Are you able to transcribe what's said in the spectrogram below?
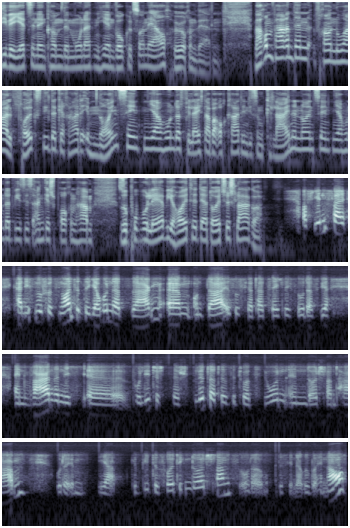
die wir jetzt in den kommenden Monaten hier in Vocals on Air auch hören werden. Warum waren denn, Frau Noal, Volkslieder gerade im 19. Jahrhundert, vielleicht aber auch gerade in diesem kleinen 19. Jahrhundert, wie Sie es angesprochen haben, so populär wie heute der deutsche Schlager? Auf jeden Fall kann ich es nur fürs 19. Jahrhundert sagen. Ähm, und da ist es ja tatsächlich so, dass wir eine wahnsinnig äh, politisch zersplitterte Situation in Deutschland haben oder im ja, Gebiet des heutigen Deutschlands oder ein bisschen darüber hinaus.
